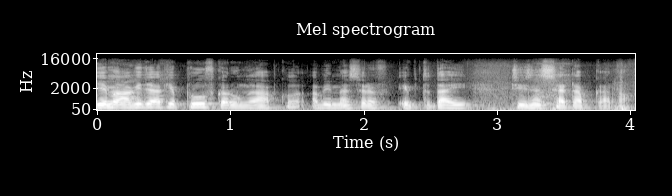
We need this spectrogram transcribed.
ये मैं आगे जाके प्रूव करूँगा आपको। अभी मैं सिर्फ़ इब्तदाई चीज़ें सेटअप कर रहा हूँ।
